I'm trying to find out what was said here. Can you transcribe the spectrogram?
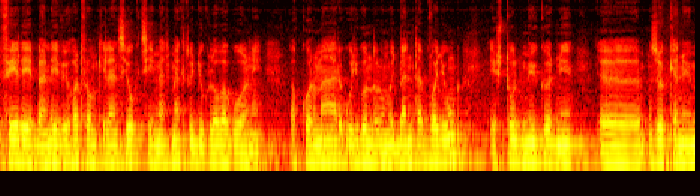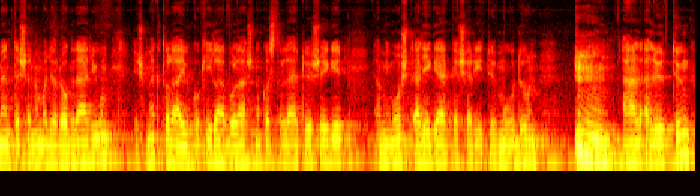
fél évben lévő 69 jogcímet meg tudjuk lovagolni, akkor már úgy gondolom, hogy bentebb vagyunk, és tud működni zöggenőmentesen a magyar agrárium, és megtaláljuk a kilábolásnak azt a lehetőségét, ami most elég elkeserítő módon áll előttünk,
